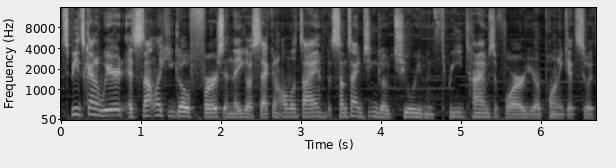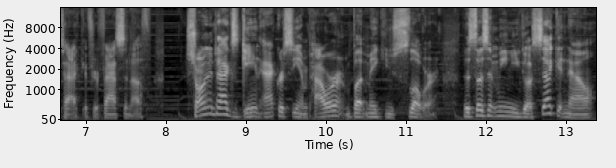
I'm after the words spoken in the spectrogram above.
Speed's kind of weird. It's not like you go first and they go second all the time, but sometimes you can go two or even three times before your opponent gets to attack if you're fast enough. Strong attacks gain accuracy and power, but make you slower. This doesn't mean you go second now,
